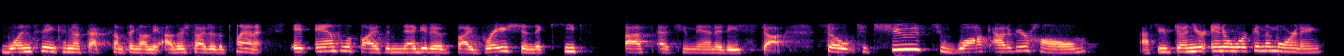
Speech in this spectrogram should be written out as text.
one thing can affect something on the other side of the planet. It amplifies a negative vibration that keeps us as humanity stuck. So to choose to walk out of your home after you've done your inner work in the morning,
